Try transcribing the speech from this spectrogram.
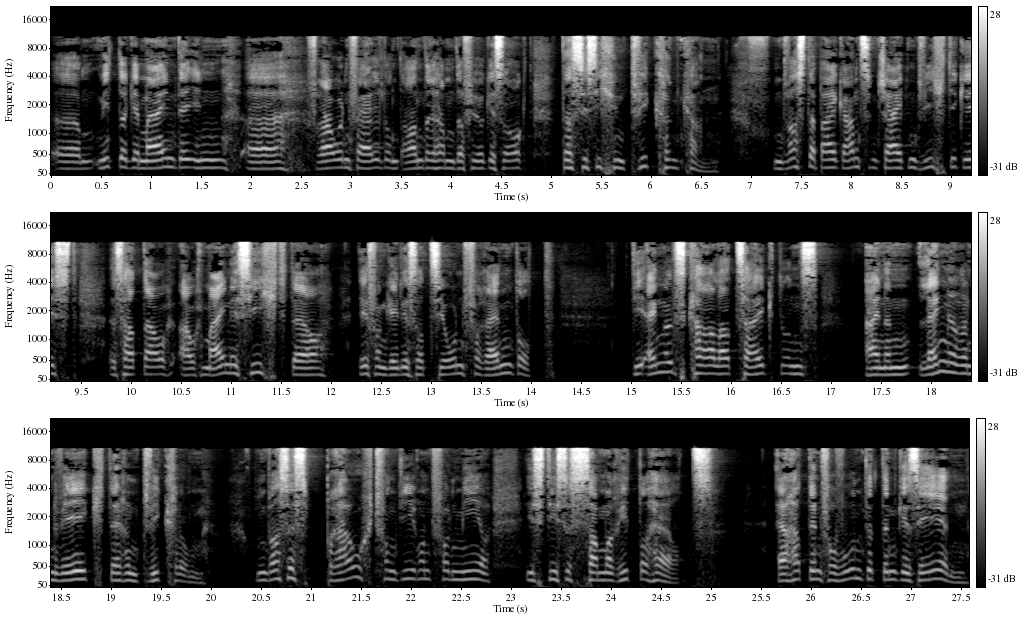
ähm, mit der Gemeinde in äh, Frauenfeld und andere haben dafür gesorgt, dass sie sich entwickeln kann. Und was dabei ganz entscheidend wichtig ist, es hat auch, auch meine Sicht der Evangelisation verändert. Die Engelskala zeigt uns einen längeren Weg der Entwicklung. Und was es braucht von dir und von mir, ist dieses Samariterherz. Er hat den Verwundeten gesehen.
